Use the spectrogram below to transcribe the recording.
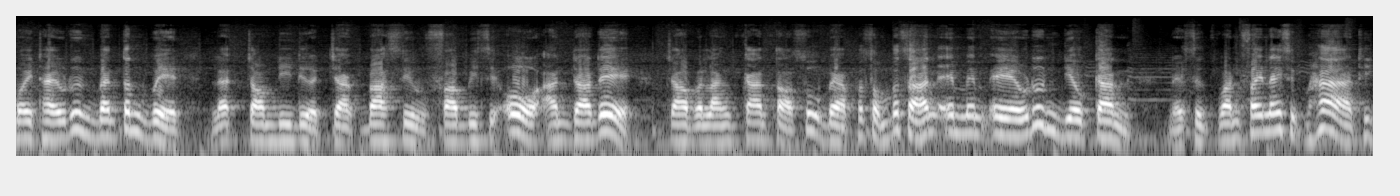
มวยไทยรุ่นแบนตันเวทและจอมดีเดือดจากบราซิลฟาบิซิโออันดราเดเจ้าบัลลังก์การต่อสู้แบบผสมผสาน MMA รุ่นเดียวกัน ในศึกวันไฟไน15 ที่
